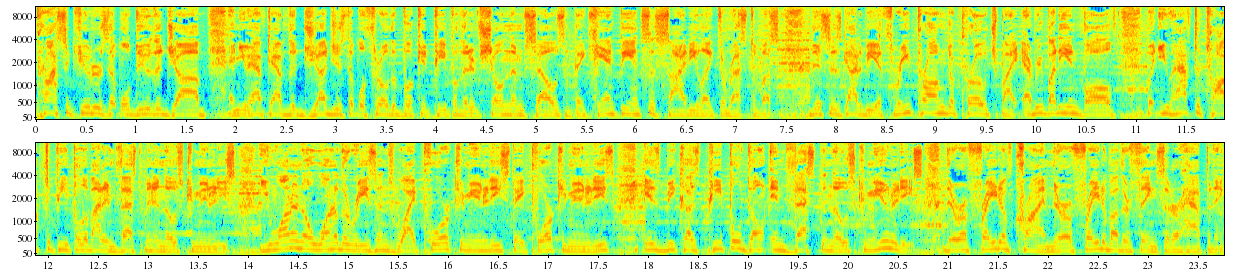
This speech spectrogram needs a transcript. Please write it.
prosecutors that will do the job, and you have to have the judges that will throw the book at people that have shown themselves that they can't be in society like the rest of us. This has got to be a three pronged approach by everybody involved, but you have to talk to people about investment in those communities. You want to know one of the reasons why poor communities stay poor communities is because people don't invest in those communities. They're afraid of crime, they're afraid of other things that are happening.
